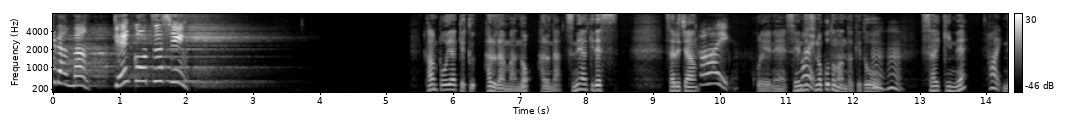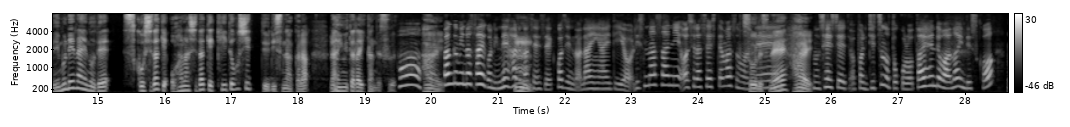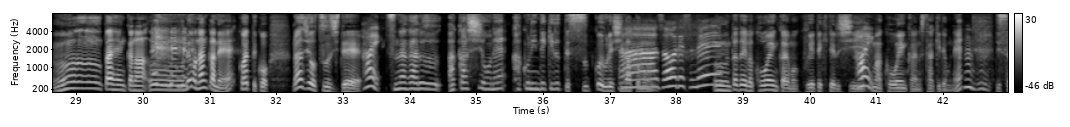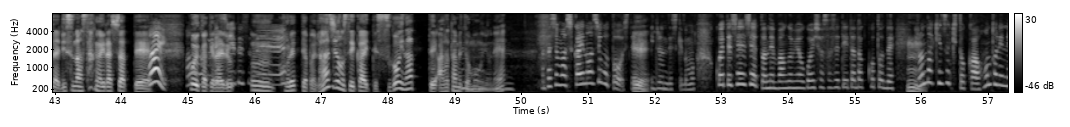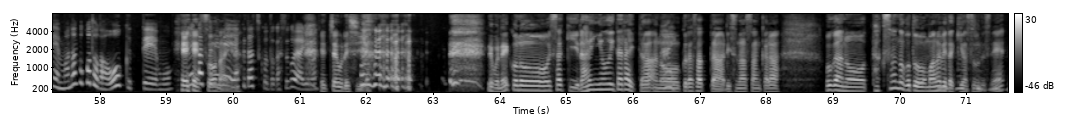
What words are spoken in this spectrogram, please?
るらんまん健康通信漢方薬局春らんまんの春名恒明ですさるちゃんはい。これね先日のことなんだけど、うんうん。最近ねはい。眠れないので少しだけお話だけ聞いてほしいっていうリスナーから LINE をいただいたんですはい番組の最後にね、春菜先生、個人の LINEID をリスナーさんにお知らせしてますもんね。そうですねはい先生、やっぱり実のところ大変ではないんですか？うーん大変かなうーんでもなんかね こうやってこうラジオを通じてはい。つながる証をね確認できるってすっごい嬉しいなと思うああ、そうですね。うん、例えば講演会も増えてきてるし、はいまあ講演会の先でもね、うんうん。実際リスナーさんがいらっしゃって、はい。声かけられる。あー嬉しいですうん。ね、これってやっぱりラジオの世界ってすごいなって改めて思うよね。んんん。私も司会のお仕事をしええているんですけども、こうやって先生とね番組をご一緒させていただくことで、うん。いろんな気づきとか本当にね学ぶことが多くってもう生活にね 役立つことがすごいあります。めっちゃ嬉しい。でもねこのさっき LINE をいただいたあの、はい。くださったリスナーさんから僕はあのたくさんのことを学べた気がするんですね。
